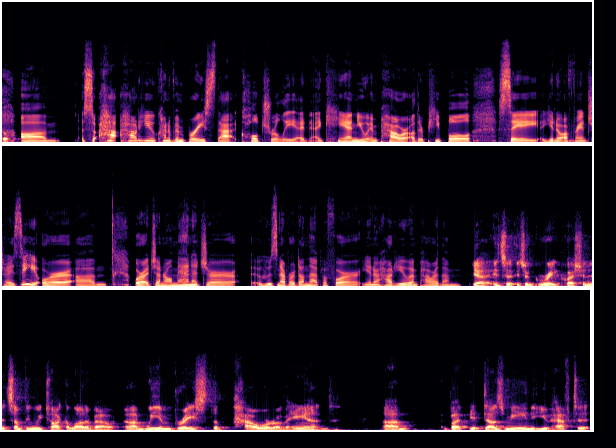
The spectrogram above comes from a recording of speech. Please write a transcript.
Yep. Um, so how, how do you kind of embrace that culturally? And, and, can you empower other people say you know a franchisee or um, or a general manager who's never done that before? You know how do you empower them? Yeah it's a it's a great question. It's something we talk a lot about. Um, we embrace the power of and um, but it does mean that you have to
